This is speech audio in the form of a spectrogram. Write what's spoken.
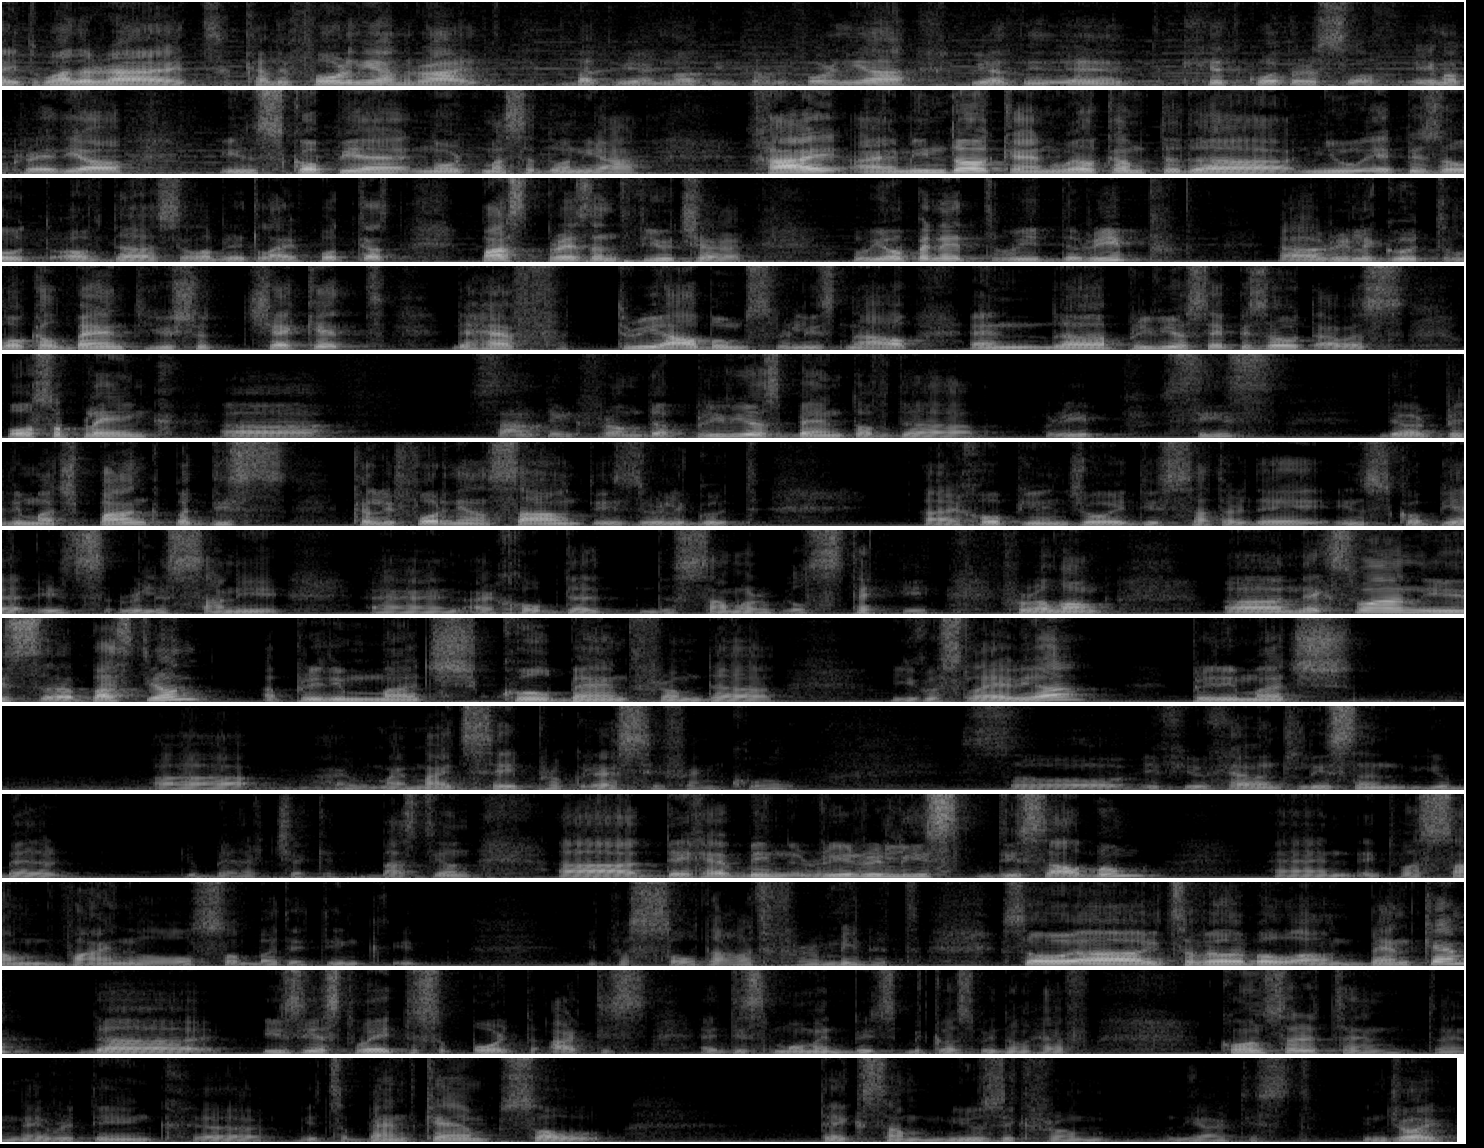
right, what a ride. Californian ride. But we are not in California. We are at the uh, headquarters of AMOC Radio in Skopje, North Macedonia. Hi, I am Indok and welcome to the new episode of the Celebrate Life podcast, Past, Present, Future. We open it with the RIP, a really good local band. You should check it. They have three albums released now, and the previous episode I was also playing uh, something from the previous band of the RIP, Sis. They were pretty much punk, but this Californian sound is really good. I hope you enjoyed this Saturday in Skopje. It's really sunny, and I hope that the summer will stay for a long. Uh, next one is uh, Bastion, a pretty much cool band from the Yugoslavia. Pretty much, uh, I, I might say progressive and cool. So if you haven't listened, you better you better check it. Bastion. Uh, they have been re-released this album, and it was some vinyl also, but I think it it was sold out for a minute. So uh, it's available on Bandcamp. The easiest way to support artists at this moment is because we don't have concert and and everything. Uh, it's a Bandcamp, so take some music from the artist. Enjoy.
